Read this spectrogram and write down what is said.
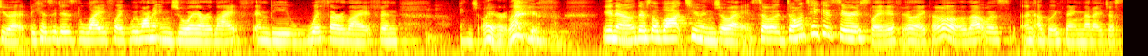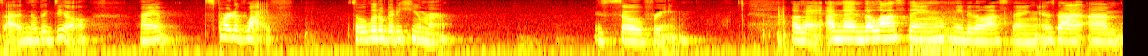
to it because it is life. Like, we want to enjoy our life and be with our life and enjoy our life. You know, there's a lot to enjoy. So don't take it seriously if you're like, oh, that was an ugly thing that I just said. No big deal, right? It's part of life. So a little bit of humor is so freeing. Okay, and then the last thing, maybe the last thing, is that um,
